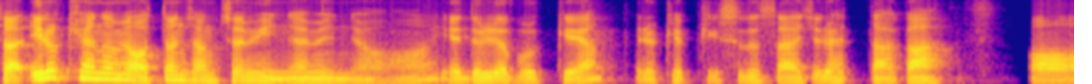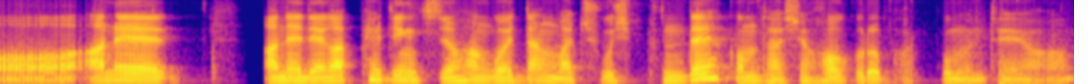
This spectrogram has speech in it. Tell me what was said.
자 이렇게 해놓으면 어떤 장점이 있냐면요. 얘 늘려볼게요. 이렇게 픽스드 사이즈를 했다가 어 안에 안에 내가 패딩 지정한 거에 딱 맞추고 싶은데 그럼 다시 허그로 바꾸면 돼요.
